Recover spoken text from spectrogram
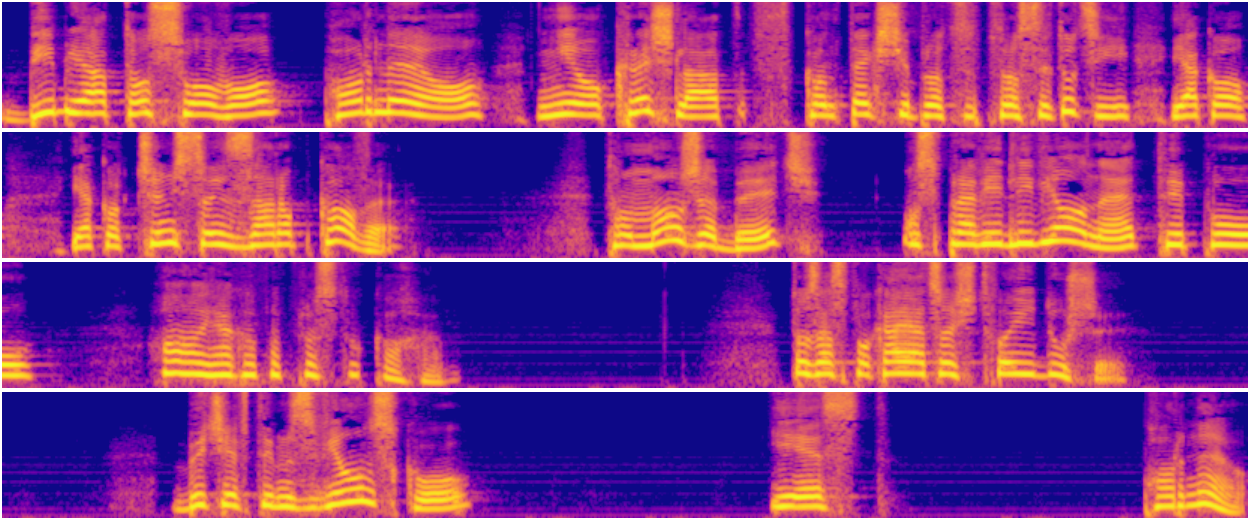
Biblia to słowo porneo nie określa w kontekście prostytucji jako, jako czymś, co jest zarobkowe. To może być usprawiedliwione typu o, ja go po prostu kocham. To zaspokaja coś w twojej duszy. Bycie w tym związku jest porneo,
